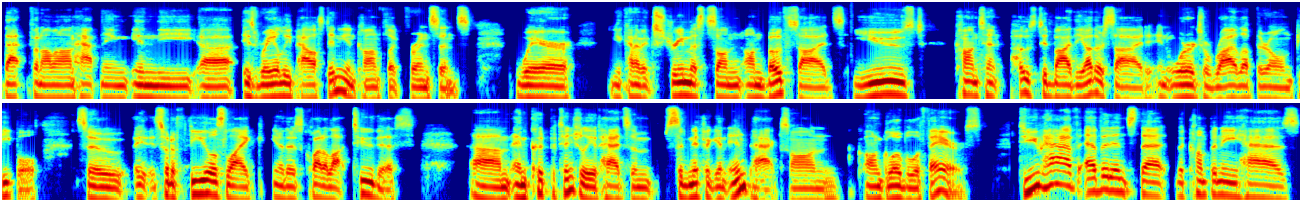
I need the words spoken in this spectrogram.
that phenomenon happening in the uh, Israeli Palestinian conflict, for instance, where you kind of extremists on on both sides used content posted by the other side in order to rile up their own people. So it, it sort of feels like you know there's quite a lot to this, um, and could potentially have had some significant impacts on on global affairs. Do you have evidence that the company has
